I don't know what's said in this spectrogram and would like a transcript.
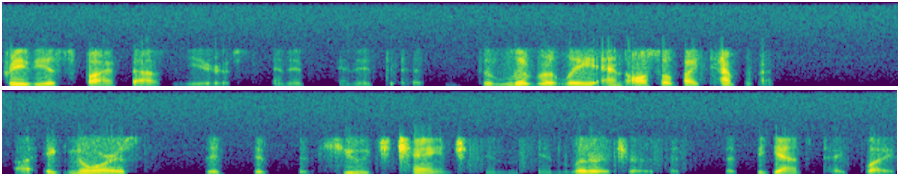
previous 5,000 years, and it and it uh, deliberately and also by temperament uh, ignores the, the, the, huge change in, in literature that, that began to take place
